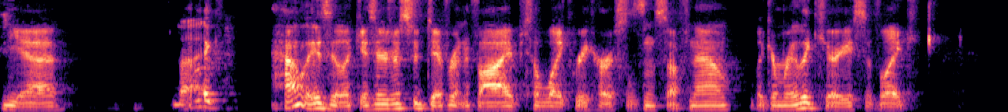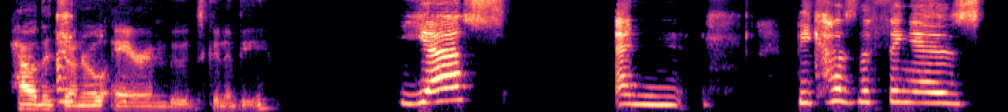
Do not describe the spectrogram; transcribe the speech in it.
Yeah. but Like, how is it? Like, is there just a different vibe to like rehearsals and stuff now? Like, I'm really curious of like how the I general air and mood's gonna be. Yes, and because the thing is,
